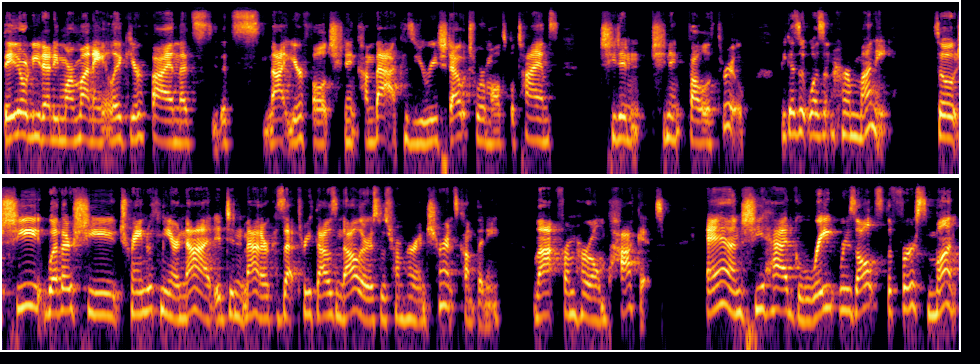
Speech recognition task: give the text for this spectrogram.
They don't need any more money. Like, you're fine. That's that's not your fault. She didn't come back because you reached out to her multiple times. She didn't, she didn't follow through because it wasn't her money. So she, whether she trained with me or not, it didn't matter because that $3,000 was from her insurance company, not from her own pocket. And she had great results the first month.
